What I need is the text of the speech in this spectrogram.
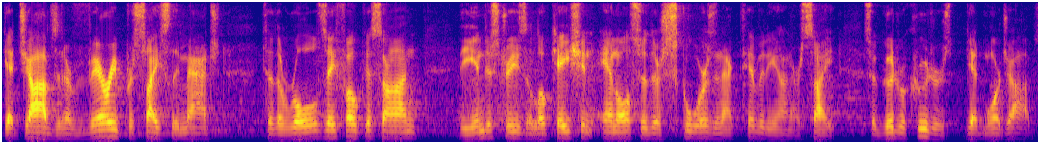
get jobs that are very precisely matched to the roles they focus on, the industries, the location, and also their scores and activity on our site. So good recruiters get more jobs.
